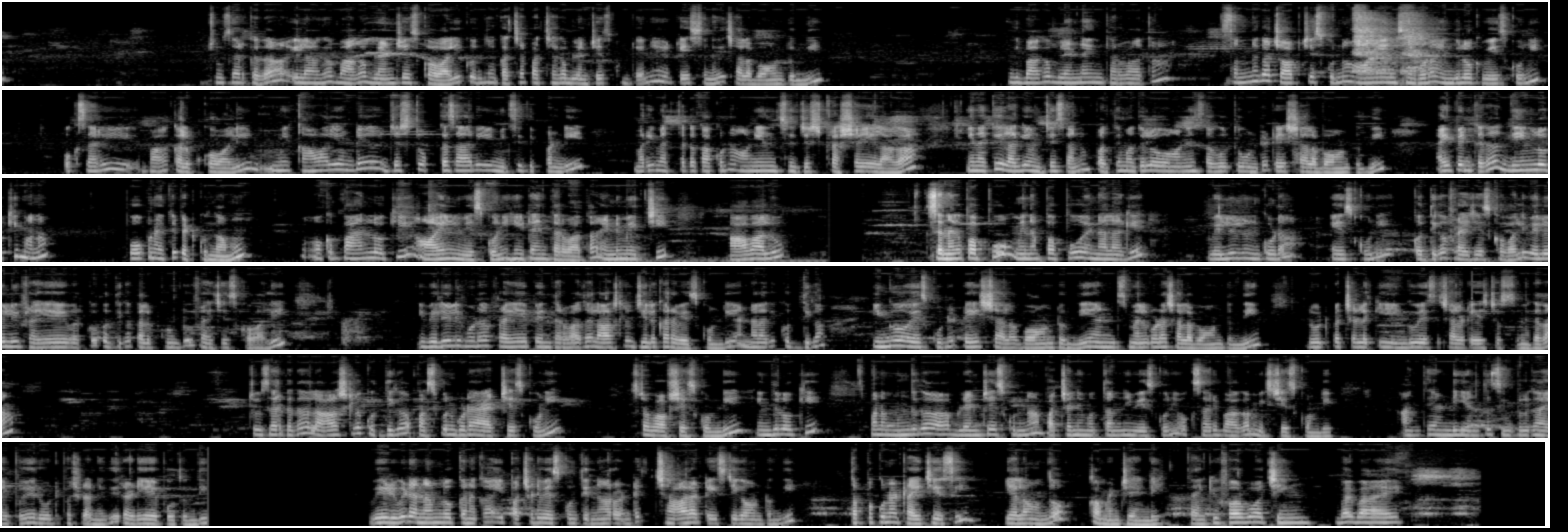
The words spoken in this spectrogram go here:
చూసారు కదా ఇలాగా బాగా బ్లెండ్ చేసుకోవాలి. కొంచెం కచ్చా పచ్చగా బ్లెండ్ చేసుకుంటేనే టేస్ట్ అనేది చాలా బాగుంటుంది. ఇది బాగా బ్లెండ్ అయిన తర్వాత సన్నగా చాప్ చేసుకున్న ఆనియన్స్ని కూడా ఇందులోకి వేసుకొని ఒకసారి బాగా కలుపుకోవాలి. మీకు కావాలి అంటే జస్ట్ ఒక్కసారి మిక్సీ తిప్పండి. మరీ మెత్తగా కాకుండా ఆనియన్స్ జస్ట్ క్రష్ అయ్యేలాగా నేనైతే ఇలాగే ఉంచేసాను. పత్తి మధ్యలో ఆనియన్స్ తగులుతూ ఉంటే టేస్ట్ చాలా బాగుంటుంది. అయిపోయింది కదా? దీనిలోకి మనం పోపునైతే పెట్టుకుందాము. ఒక పాన్లోకి ఆయిల్ని వేసుకొని హీట్ అయిన తర్వాత ఎండుమిర్చి ఆవాలు శనగపప్పు మినపప్పు అండ్ అలాగే వెల్లుల్లిని కూడా వేసుకొని కొద్దిగా ఫ్రై చేసుకోవాలి. వెల్లుల్లి ఫ్రై అయ్యే వరకు కొద్దిగా కలుపుకుంటూ ఫ్రై చేసుకోవాలి. ఈ వెల్లుల్లి కూడా ఫ్రై అయిపోయిన తర్వాత లాస్ట్లో జీలకర్ర వేసుకోండి. అండ్ అలాగే కొద్దిగా ఇంగువ వేసుకుంటే టేస్ట్ చాలా బాగుంటుంది అండ్ స్మెల్ కూడా చాలా బాగుంటుంది. రోటి పచ్చళ్ళకి ఇంగు వేస్తే చాలా టేస్ట్ వస్తుంది కదా. చూసారు కదా లాస్ట్లో కొద్దిగా పసుపును కూడా యాడ్ చేసుకొని స్టవ్ ఆఫ్ చేసుకోండి. ఇందులోకి మనం ముందుగా బ్లెండ్ చేసుకున్న పచ్చడిని మొత్తాన్ని వేసుకొని ఒకసారి బాగా మిక్స్ చేసుకోండి. అంతే అండి ఎంతో సింపుల్గా అయిపోయి రోటి పచ్చడి అనేది రెడీ అయిపోతుంది. వేడివేడి అన్నంలో కనుక ఈ పచ్చడి వేసుకొని తిన్నారు అంటే చాలా టేస్టీగా ఉంటుంది. తప్పకుండా ట్రై చేసి ఎలా ఉందో కామెంట్ చేయండి. Thank you for watching bye bye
